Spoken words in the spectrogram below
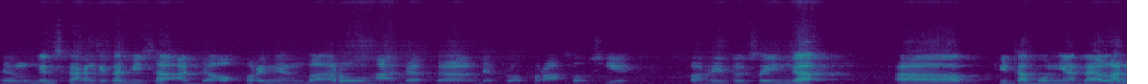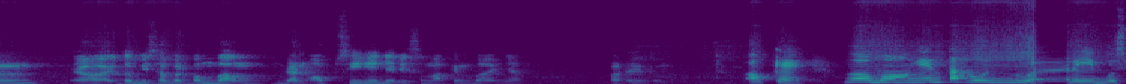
dan mungkin sekarang kita bisa ada offering yang baru, ada ke developer associate seperti itu sehingga uh, kita punya talent ya, itu bisa berkembang dan opsinya jadi semakin banyak seperti itu. Oke, ngomongin tahun 2019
